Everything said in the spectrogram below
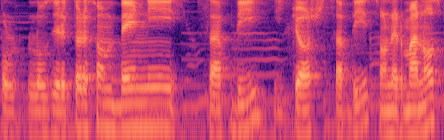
Por, los directores son Benny Safdie y Josh Safdie, son hermanos.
